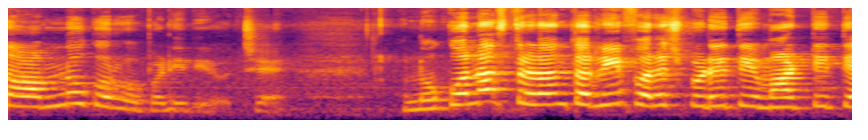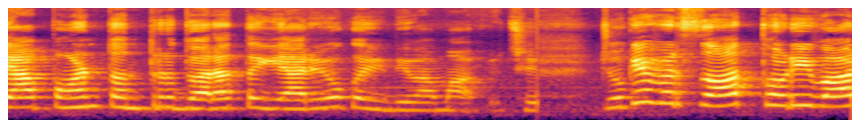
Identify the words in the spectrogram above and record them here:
સામનો કરવો પડી રહ્યો છે. લોકોના સ્થળાંતરની ફરજ પડે તે માટે ત્યાં પણ તંત્ર દ્વારા તૈયારીઓ કરી દેવામાં આવી છે. જોકે વરસાદ થોડી વાર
